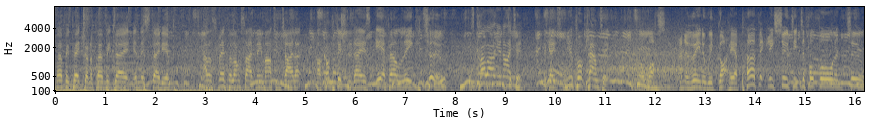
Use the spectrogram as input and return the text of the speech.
Perfect pitch on a perfect day in this stadium. Alan Smith alongside me, Martin Tyler. Our competition today is EFL League Two. It's Carlisle United against Newport County. Oh, what an arena we've got here. Perfectly suited to football and two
